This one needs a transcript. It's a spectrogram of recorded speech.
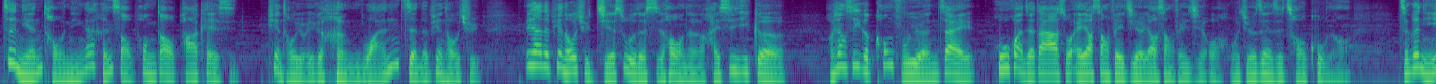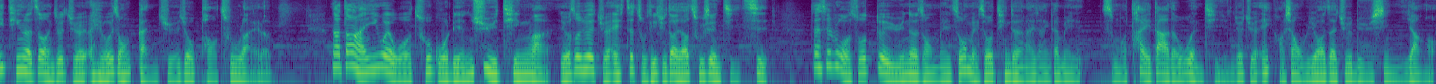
这年头你应该很少碰到 Podcast 片头有一个很完整的片头曲，因为它的片头曲结束的时候呢，还是一个。好像是一个空服员在呼唤着大家说：“哎，要上飞机了，要上飞机了！”哇，我觉得真的是超酷的哦。整个你一听了之后，你就觉得哎，有一种感觉就跑出来了。那当然，因为我出国连续听嘛，有时候就会觉得哎，这主题曲到底要出现几次？但是如果说对于那种每周每周听的人来讲，应该没什么太大的问题。你就觉得哎，好像我又要再去旅行一样哦。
